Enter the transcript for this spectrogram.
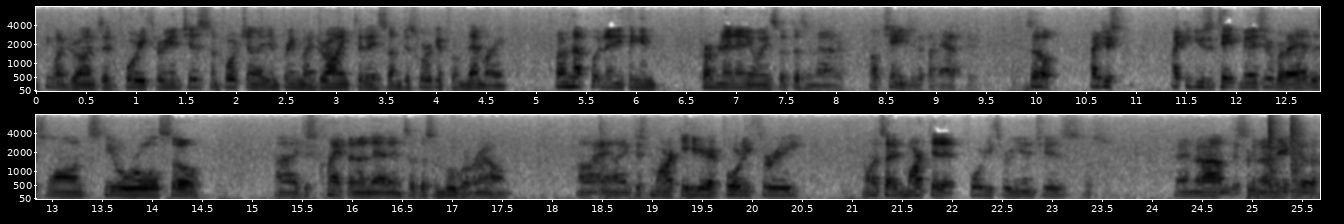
I think my drawing said 43 inches. Unfortunately, I didn't bring my drawing today, so I'm just working from memory. But I'm not putting anything in permanent anyway, so it doesn't matter. I'll change it if I have to. So I just, I could use a tape measure, but I had this long steel rule, so I just clamped it on that end so it doesn't move around. Uh, and I just mark it here at 43 once I've marked it at 43 inches, then I'm just going to make a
